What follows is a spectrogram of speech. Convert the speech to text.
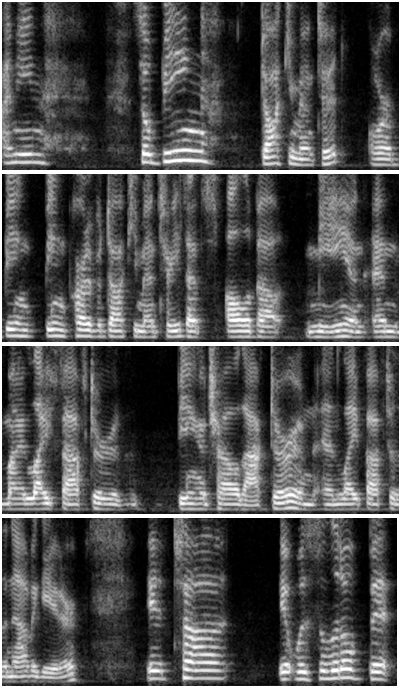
I mean, so being documented or being being part of a documentary that's all about me and and my life after being a child actor and and life after the navigator it uh it was a little bit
